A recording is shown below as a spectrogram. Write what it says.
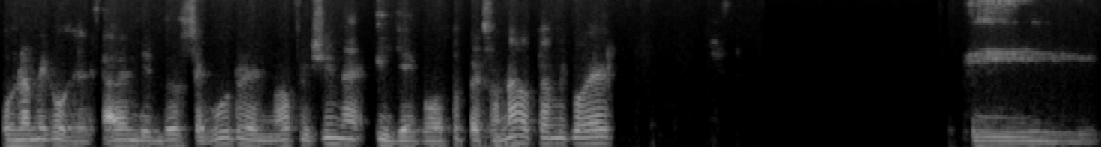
un amigo que estaba vendiendo seguros en una oficina y llegó otro personaje, otro amigo de él. Y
